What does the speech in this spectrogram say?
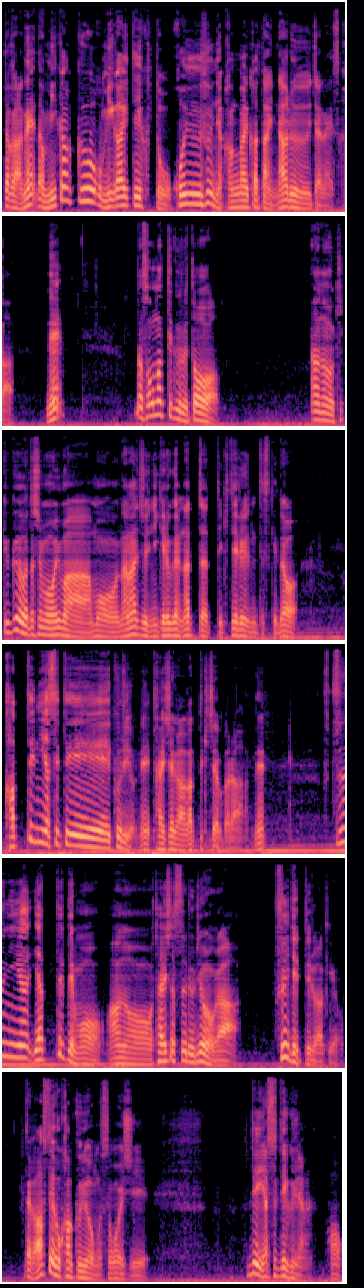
だからね、だから味覚を磨いていくと、こういう風な考え方になるじゃないですか。ね。だそうなってくると、あの、結局私も今、もう72キロぐらいになっちゃってきてるんですけど、勝手に痩せてくるよね。代謝が上がってきちゃうから、ね。普通にやってても、あの、代謝する量が増えてってるわけよ。だから汗をかく量もすごいし、で、痩せていくじゃん。あ、こ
